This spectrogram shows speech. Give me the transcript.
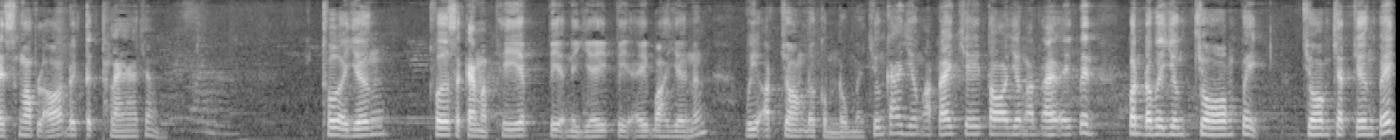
ដែលស្ងប់ល្អដូចទឹកថ្លាចឹង ធ្វើឲ្យយើង ធ្វើសកម្មភាពពាក្យនិយាយពាក្យអីរបស់យើងហ្នឹងវាអត់ចងដល់គំនុំទេជួនកាលយើងអត់ដែរជេរតយើងអត់ដែរអីទេប៉ុន្តែវាយើងចងពេកចងចិត្តយើងពេក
